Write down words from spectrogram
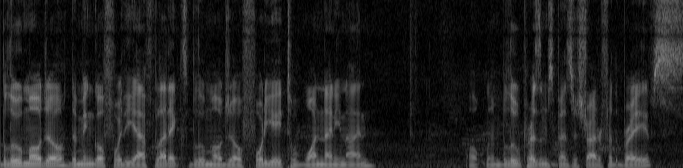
Blue Mojo Domingo for the Athletics. Blue Mojo 48 to 199. Oakland Blue Prizm Spencer Strider for the Braves.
